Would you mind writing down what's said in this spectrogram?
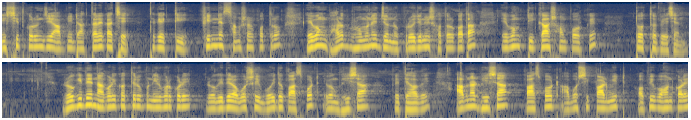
নিশ্চিত করুন যে আপনি ডাক্তারের কাছে থেকে একটি ফিটনেস শংসাপত্র এবং ভারত ভ্রমণের জন্য প্রয়োজনীয় সতর্কতা এবং টিকা সম্পর্কে তথ্য পেয়েছেন। রোগীদের নাগরিকত্বের উপর নির্ভর করে রোগীদের অবশ্যই বৈধ পাসপোর্ট এবং ভিসা পেতে হবে। আপনার ভিসা, পাসপোর্ট, আবশ্যিক পারমিট, কপি বহন করে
